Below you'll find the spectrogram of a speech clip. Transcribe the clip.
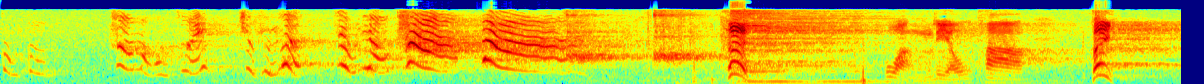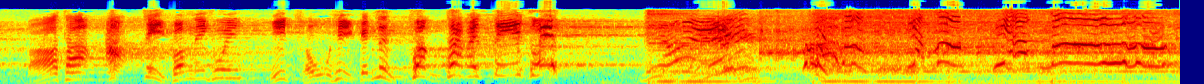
公公，他无罪，求求你救了他吧！哼，放了他，嘿，把他压制关内关，以调戏经人，放他来治罪。娘娘，娘娘，娘娘。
